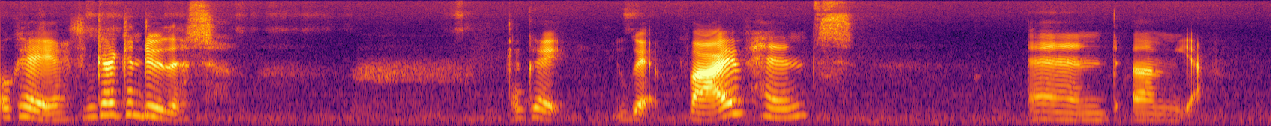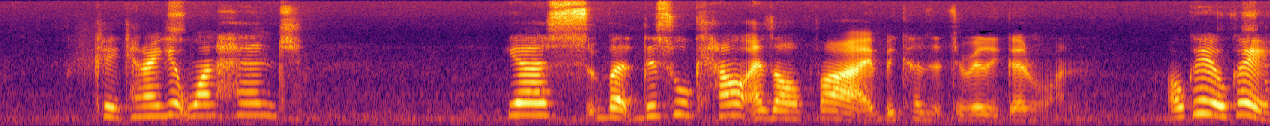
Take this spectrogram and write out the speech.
Okay, I think I can do this. Okay, you get five hints. And, um, yeah. Okay, can I get one hint? Yes, but this will count as all five because it's a really good one. Okay, okay.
